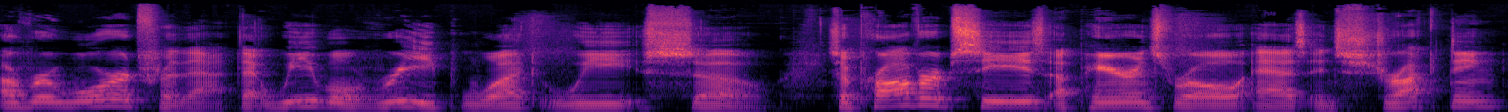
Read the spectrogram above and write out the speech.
a reward for that, that we will reap what we sow. So Proverbs sees a parent's role as instructing,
